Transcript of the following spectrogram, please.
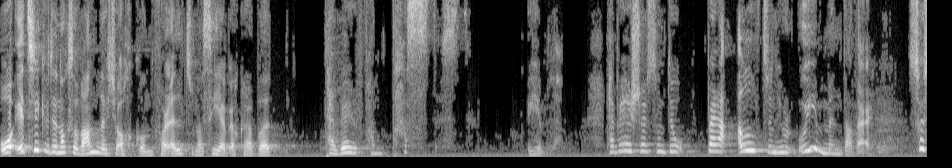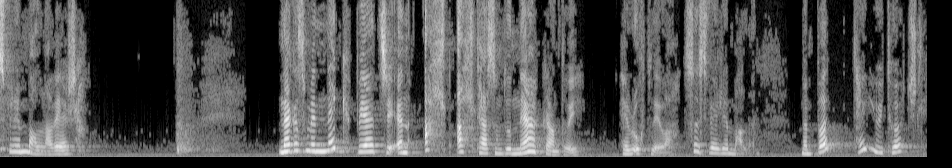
Og jeg tror det er nok så vanlig til okken foreldrene sier vi akkurat bød, det er veldig fantastisk i himmelen. Det er veldig sånn som du bare aldri har umyndet der. Så er det for himmelen av er sånn. Nekka som er nekk betri enn alt, alt det som du nekkan du hever oppleva, så er sver malen. Men bøtt, det er jo i tøtsli.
